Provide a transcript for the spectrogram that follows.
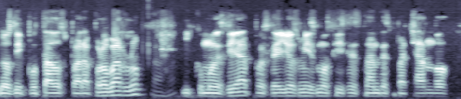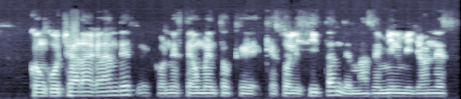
los diputados para aprobarlo. Y como decía, pues ellos mismos sí se están despachando con cuchara grande eh, con este aumento que, que solicitan de más de mil millones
